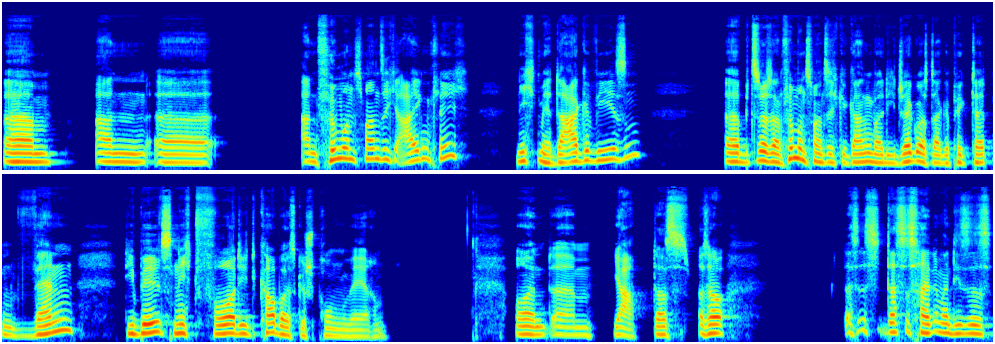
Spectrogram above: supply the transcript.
ähm, an, äh, an 25 eigentlich nicht mehr da gewesen, äh, beziehungsweise an 25 gegangen, weil die Jaguars da gepickt hätten, wenn die Bills nicht vor die Cowboys gesprungen wären. Und ähm, ja, das, also, das ist, das ist halt immer dieses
